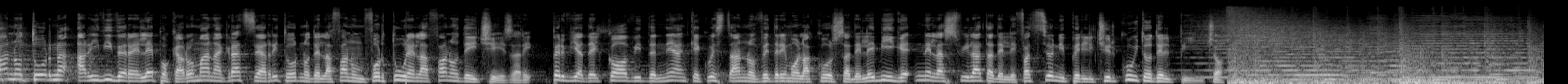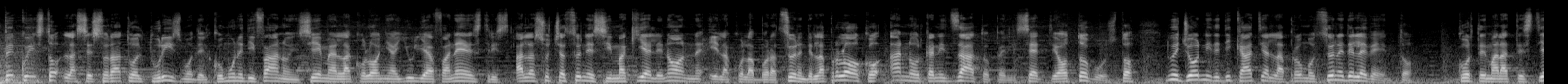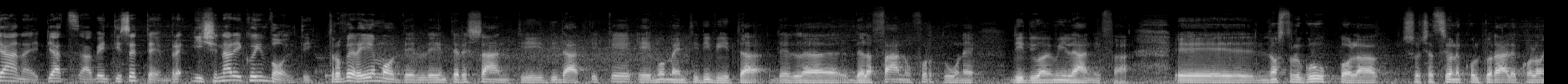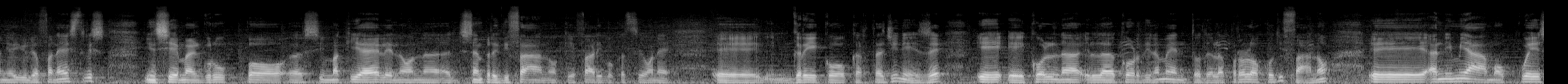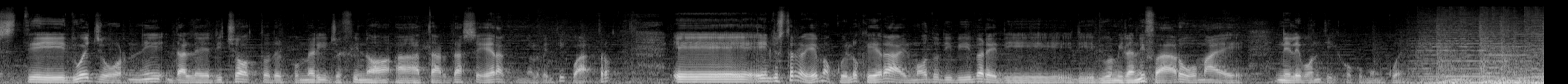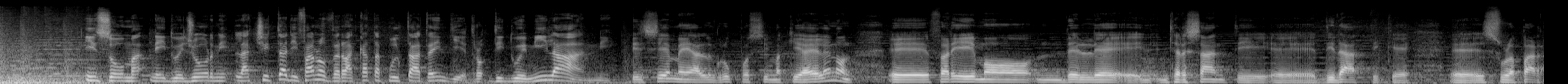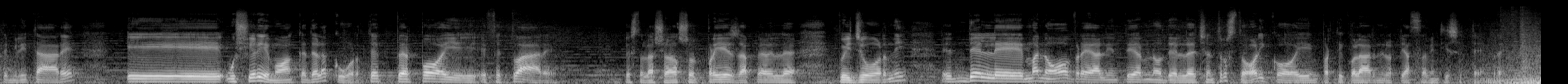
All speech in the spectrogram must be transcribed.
Fano torna a rivivere l'epoca romana grazie al ritorno della Fanum Fortuna e la Fano dei Cesari. Per via del Covid neanche quest'anno vedremo la corsa delle bighe né la sfilata delle fazioni per il circuito del Pincio. Per questo l'assessorato al turismo del comune di Fano insieme alla colonia Giulia Fanestris, all'associazione Simachia Le Non e la collaborazione della Proloco hanno organizzato per il 7-8 agosto due giorni dedicati alla promozione dell'evento. Corte Malattestiana e Piazza 20 Settembre, gli scenari coinvolti. Troveremo delle interessanti didattiche e momenti di vita del, della Fano Fortune di 2000 anni fa. E il nostro gruppo, l'Associazione Culturale Colonia Giulia Fanestris, insieme al gruppo eh, Simmachiele, non, eh, sempre di Fano, che fa rivocazione eh, greco-cartaginese e, e, con il coordinamento della Proloco di Fano eh, animiamo questi due giorni dalle 18 del pomeriggio fino a tarda sera, quindi alle 24, e illustreremo quello che era il modo di vivere di, di 2000 anni fa a Roma e nell'Evo antico comunque. Insomma, nei due giorni la città di Fano verrà catapultata indietro di 2000 anni. Insieme al gruppo Simachia Elenon eh, faremo delle interessanti eh, didattiche eh, sulla parte militare e usciremo anche dalla corte per poi effettuare questo lascia la sorpresa per quei giorni, eh, delle manovre all'interno del centro storico e in particolare nella piazza 20 settembre.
